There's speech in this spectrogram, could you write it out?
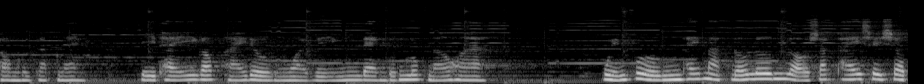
không được gặp nàng. Chỉ thấy góc hải đường ngoài viện đang đúng lúc nở hoa. Nguyễn Phượng thấy mặt Đỗ Lương lộ sắc thấy suy sụp,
